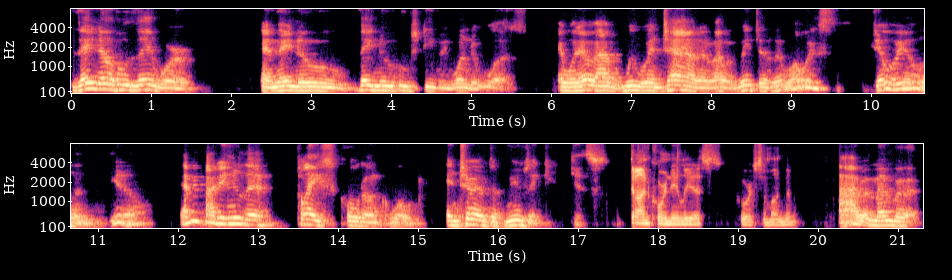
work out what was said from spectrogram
they know who they were and they knew they knew who Stevie Wonder was. And whenever I, we were in town and I would meet them, they were always jovial and, you know, everybody knew their place, quote unquote, in terms of music. Yes. Don Cornelius, of course, among them. I remember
